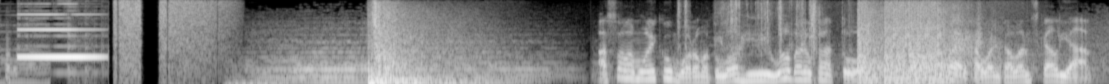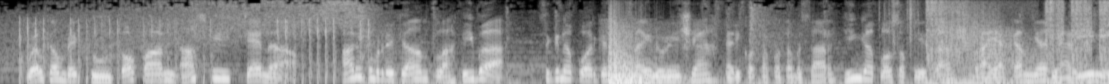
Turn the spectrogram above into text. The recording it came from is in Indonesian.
Assalamualaikum warahmatullahi wabarakatuh. Apa kabar kawan-kawan sekalian? Welcome back to Topan Asfi Channel. Hari kemerdekaan telah tiba. Segenap warga negara Indonesia dari kota-kota besar hingga pelosok desa merayakannya di hari ini.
